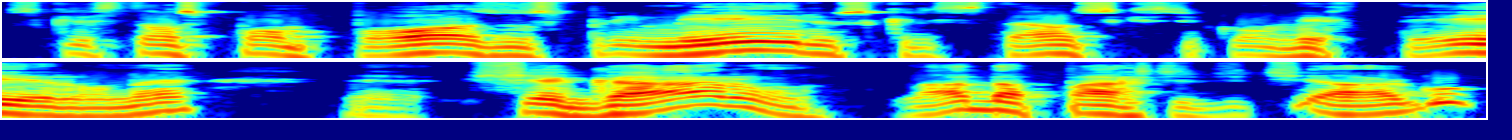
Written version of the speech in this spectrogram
os cristãos pomposos, os primeiros cristãos que se converteram, né, é, chegaram lá da parte de Tiago,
